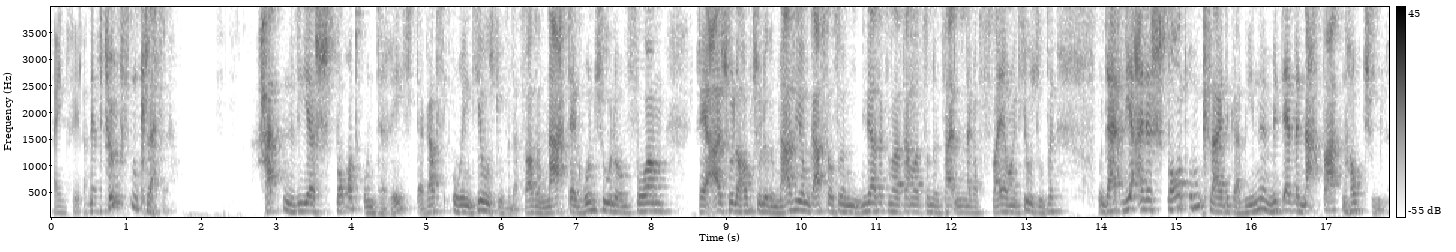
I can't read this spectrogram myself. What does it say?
Ein Fehler. In der fünften Klasse hatten wir Sportunterricht. Da gab es die Orientierungsstufe. Das war so nach der Grundschule und vorm Realschule, Hauptschule, Gymnasium gab es auch so in Niedersachsen war es damals so eine Zeit da gab es zwei Orientierungsstufe. Und da hatten wir eine Sportumkleidekabine mit der benachbarten Hauptschule.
